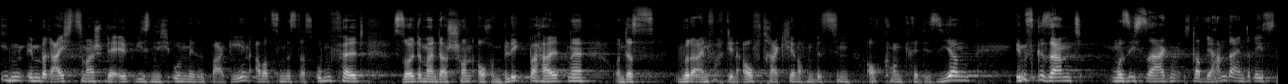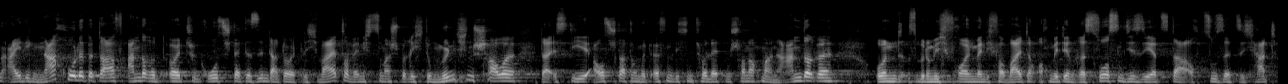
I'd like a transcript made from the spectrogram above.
in, im Bereich zum Beispiel der Elbwiesen nicht unmittelbar gehen, aber zumindest das Umfeld sollte man da schon auch im Blick behalten. Und das würde einfach den Auftrag hier noch ein bisschen auch konkretisieren. Insgesamt muss ich sagen, ich glaube, wir haben da in Dresden einigen Nachholbedarf. Andere deutsche Großstädte sind da deutlich weiter. Wenn ich zum Beispiel Richtung München schaue, da ist die Ausstattung mit öffentlichen Toiletten schon nochmal eine andere. Und es würde mich freuen, wenn die Verwaltung auch mit den Ressourcen, die sie jetzt da auch zusätzlich hat,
